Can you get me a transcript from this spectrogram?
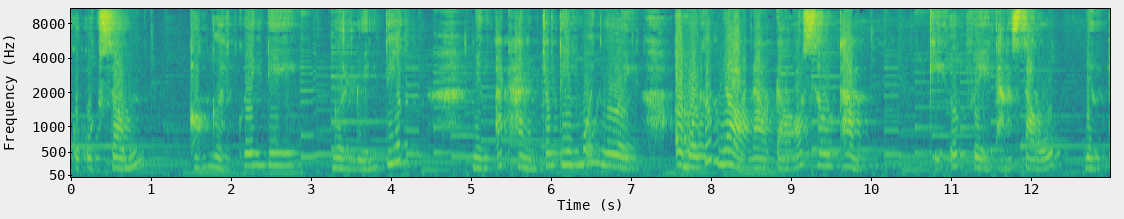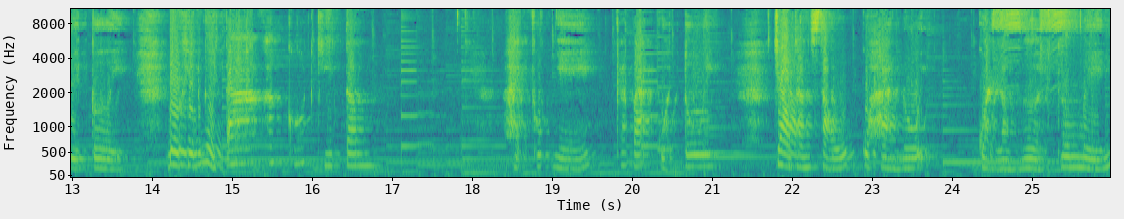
của cuộc sống Có người quên đi, người luyến tiếc Nhưng át hẳn trong tim mỗi người Ở một góc nhỏ nào đó sâu thẳm ký ức về tháng 6 đều tuyệt vời, đều khiến người ta khắc cốt ghi tâm. Hạnh phúc nhé, các bạn của tôi. Chào tháng 6 của Hà Nội, quả lòng người thương mến.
